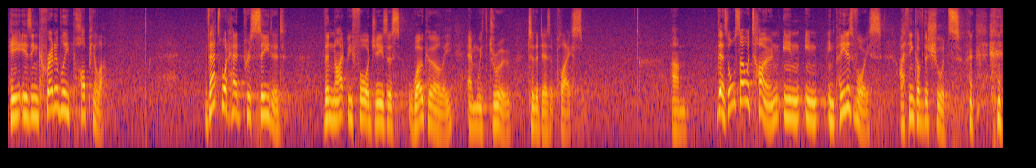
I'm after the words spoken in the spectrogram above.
He is incredibly popular. That's what had preceded the night before Jesus woke early and withdrew to the desert place. Um, there's also a tone in, in, in Peter's voice, I think, of the shoulds.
